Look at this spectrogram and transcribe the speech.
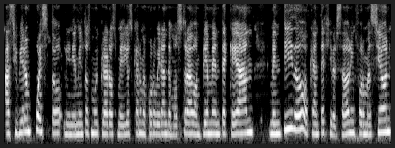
así hubieran puesto lineamientos muy claros, medios que a lo mejor hubieran demostrado ampliamente que han mentido o que han tergiversado la información,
